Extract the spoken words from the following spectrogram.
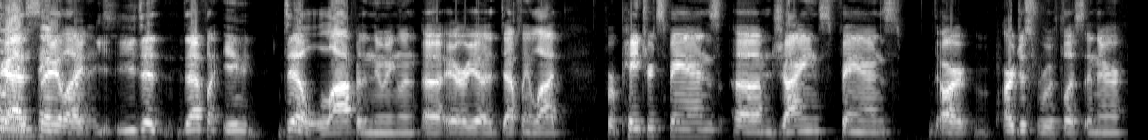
go gotta say, like, you, you did definitely, you did a lot for the New England uh, area. Definitely a lot for Patriots fans, um, Giants fans are are just ruthless in their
